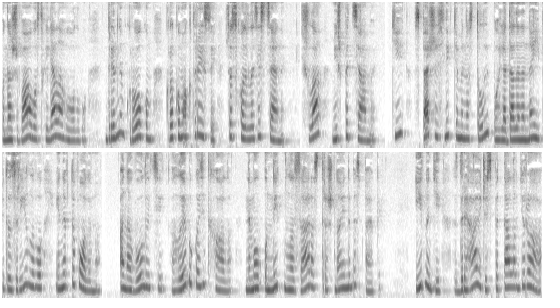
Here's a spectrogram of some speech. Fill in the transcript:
Вона жваво схиляла голову, дрібним кроком, кроком актриси, що сходила зі сцени, йшла між пецями. Ті, спершись ліктями на столи, поглядали на неї підозріливо і невдоволено, а на вулиці глибоко зітхала, немов уникнула зараз страшної небезпеки. Іноді, здригаючись, питала в дюра,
